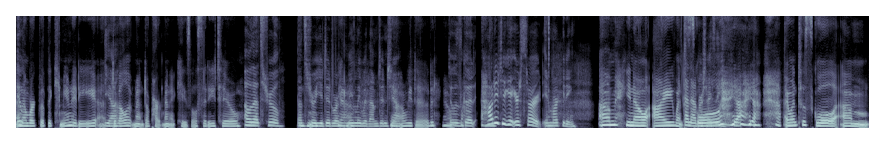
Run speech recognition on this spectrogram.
and It- then work with the community uh, Yeah. development department at Kaysville City too. Oh, that's true. That's true. Mhm. You did work Yeah. mainly with them, didn't you? Yeah, we did. Yeah. It was good. How did you get your start in marketing? Um, you know, I went to And school. Yeah, yeah. I went to school, um,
